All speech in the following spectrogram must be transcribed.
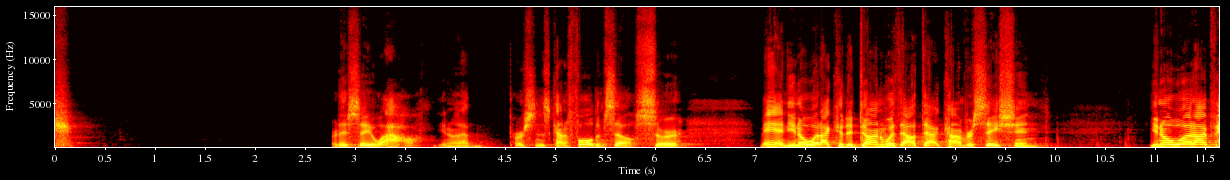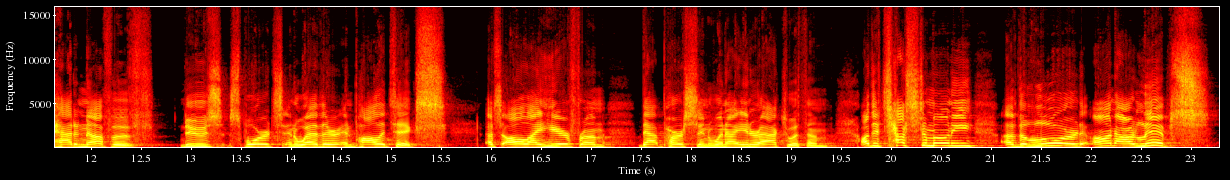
Or they say, wow, you know, that person is kind of full of themselves. Or, man, you know what I could have done without that conversation? You know what? I've had enough of news, sports, and weather and politics. That's all I hear from that person when I interact with them. Are the testimony of the Lord on our lips?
